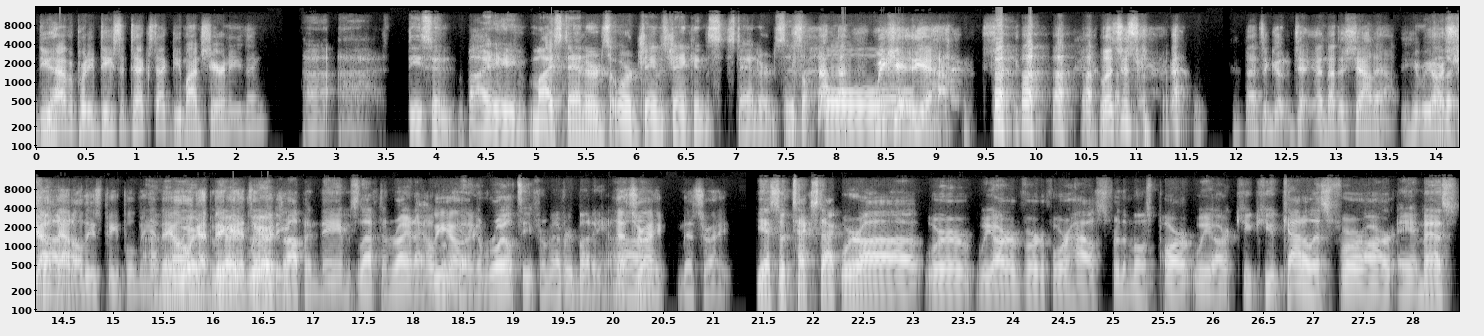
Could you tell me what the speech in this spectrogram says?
do you have a pretty decent tech stack? Do you mind sharing anything? Uh, uh, decent by my standards or James Jenkins standards. There's a whole. we can, yeah. Let's just That's a good another shout out. Here we are another shouting out all these people, man. I mean, they all are, got big we are, heads we already. are dropping names left and right. I hope we I'm are. getting a royalty from everybody. That's um, right. That's right. Yeah, so tech stack, we're uh we're we are a Vertafore house for the most part. We are QQ Catalyst for our AMS.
